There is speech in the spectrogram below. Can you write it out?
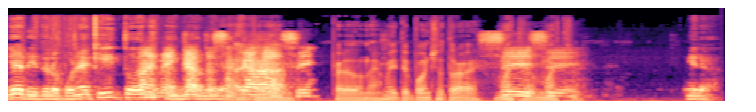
Mira, y te lo pone aquí todo en Ay, me español, encanta mira. esa Ay, caja, perdón, sí. perdón, déjame te poncho otra vez. Sí, Muestra, sí. muestra. Mira,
